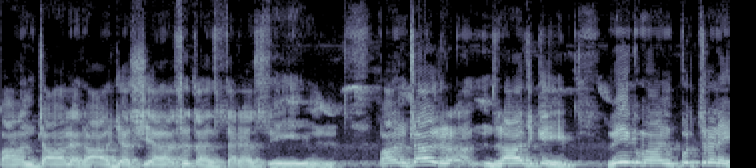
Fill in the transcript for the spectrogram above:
पांचाल राजस्य सुतस्तरस्वी पांचाल राज के वेगवान पुत्र ने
